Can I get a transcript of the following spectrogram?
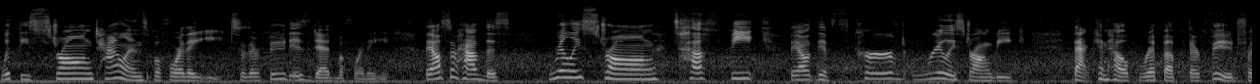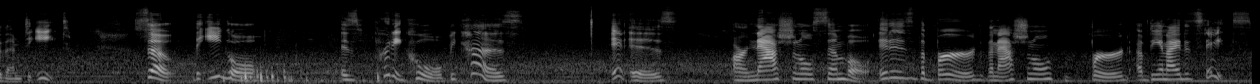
with these strong talons before they eat. So their food is dead before they eat. They also have this really strong, tough beak. They have this curved, really strong beak that can help rip up their food for them to eat. So the eagle is pretty cool because it is our national symbol. It is the bird, the national bird of the United States.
